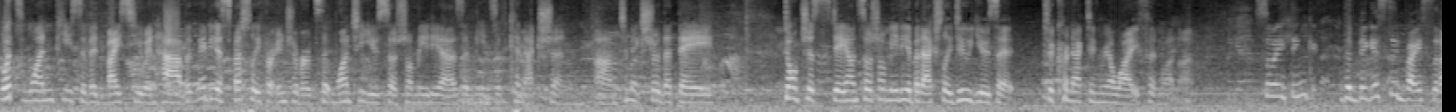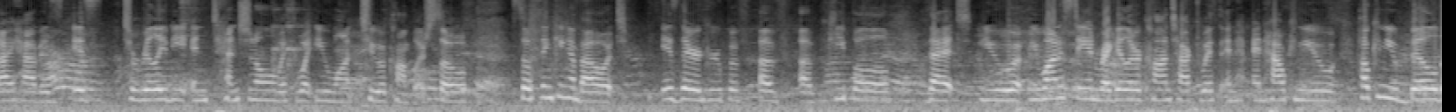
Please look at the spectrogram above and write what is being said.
What's one piece of advice you would have, and maybe especially for introverts that want to use social media as a means of connection, um, to make sure that they don't just stay on social media but actually do use it to connect in real life and whatnot? So I think the biggest advice that I have is is to really be intentional with what you want to accomplish. So so thinking about is there a group of, of, of people that you you want to stay in regular contact with and, and how can you how can you build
